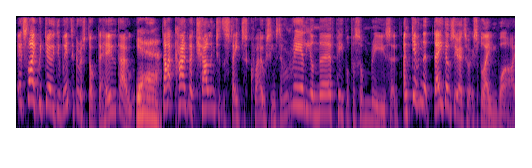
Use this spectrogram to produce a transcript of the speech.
It's like with Jodie Whittaker as Doctor Who, though. Yeah. That kind of a challenge of the status quo seems to really unnerve people for some reason. And given that they don't seem able to explain why,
